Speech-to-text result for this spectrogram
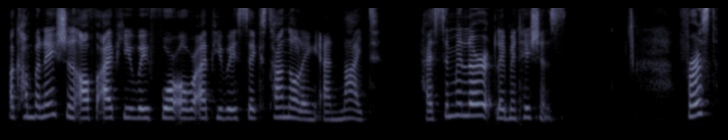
a combination of IPv4 over IPv6 tunneling and NAT has similar limitations. First,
